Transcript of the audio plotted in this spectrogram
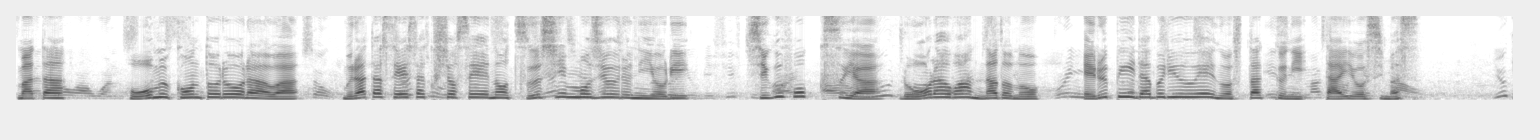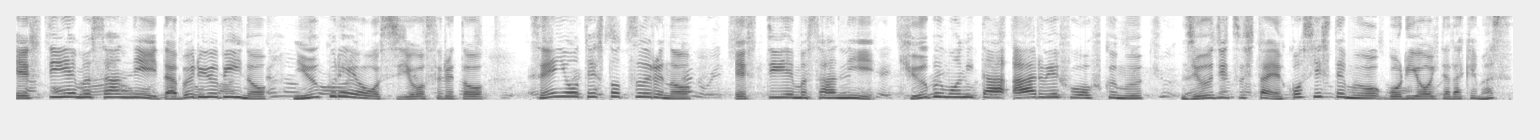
またホームコントローラーは村田製作所製の通信モジュールにより SIGFOX や LoRaWAN などの LPWA のスタックに対応します。STM32WB のニュークレオを使用すると専用テストツールの STM32 キューブモニター RF を含む充実したエコシステムをご利用いただけます。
